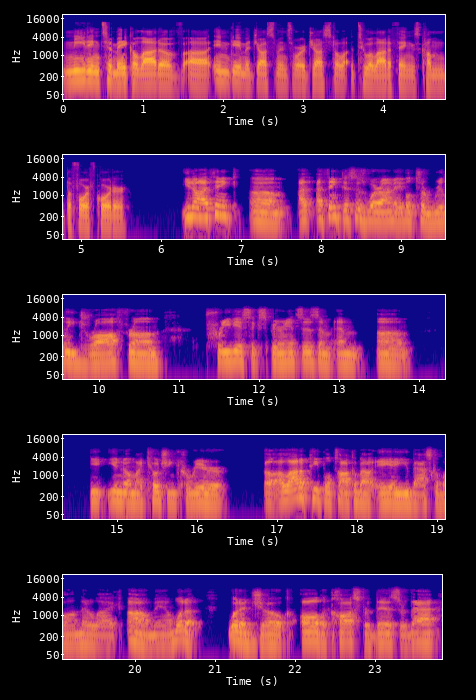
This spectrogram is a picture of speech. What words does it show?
needing to make a lot of uh, in-game adjustments or adjust to a lot of things come the fourth quarter? You know, I think um, I, I think this is where I'm able to really draw from previous experiences and, and um, you, you know, my coaching career. A, a lot of people talk about AAU basketball and they're like, "Oh man, what a what a joke! All the cost for this or that.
